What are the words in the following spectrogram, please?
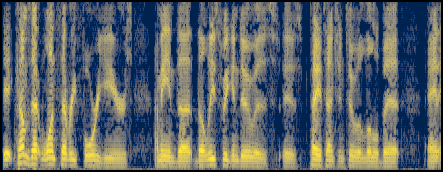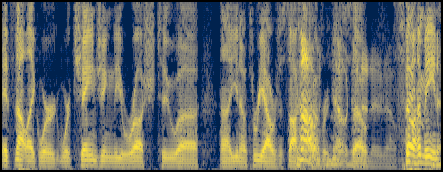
it comes at once every four years. I mean the the least we can do is is pay attention to a little bit, and it's not like we're we're changing the rush to uh, uh, you know three hours of soccer No, coverage. no, no, so, no, no, no. So I mean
